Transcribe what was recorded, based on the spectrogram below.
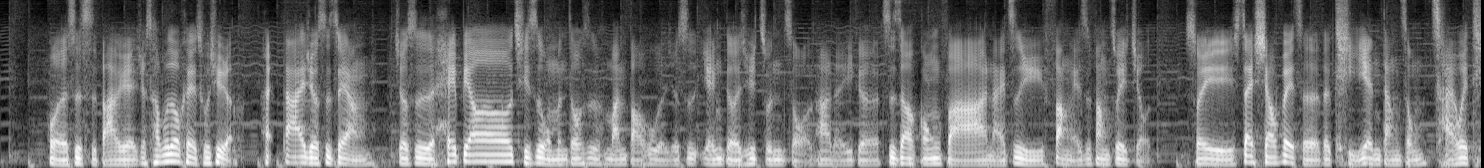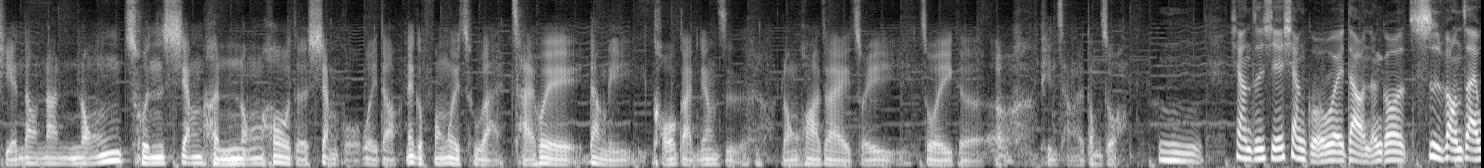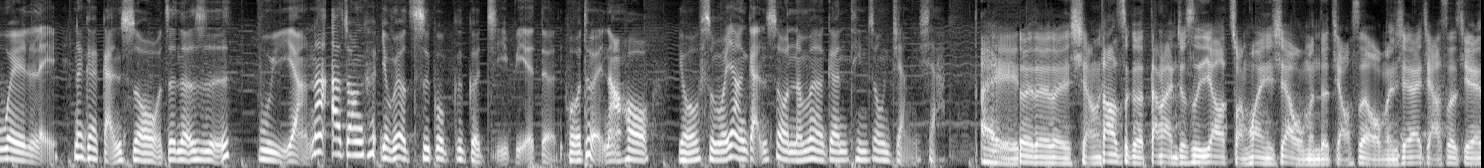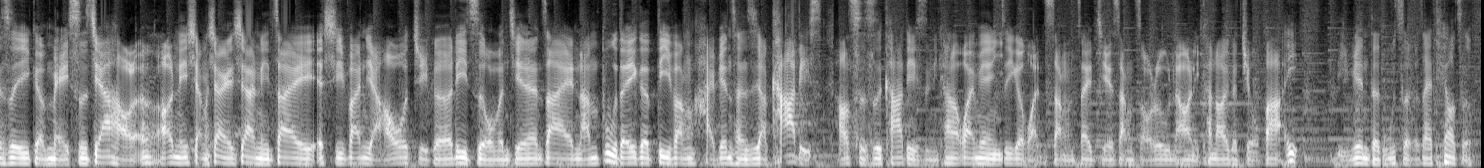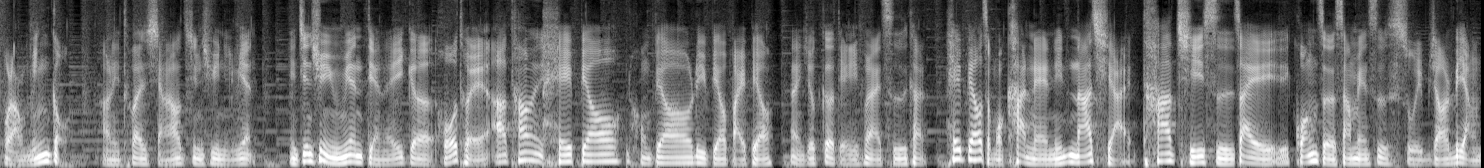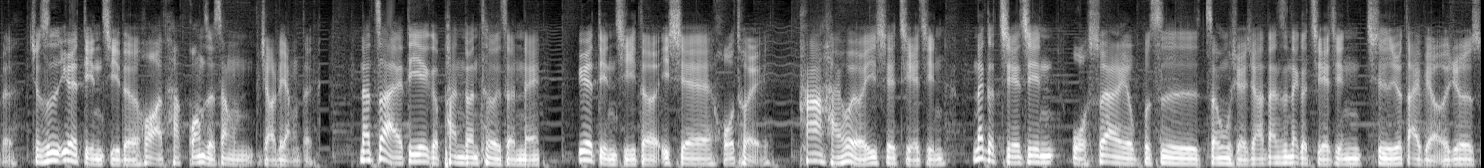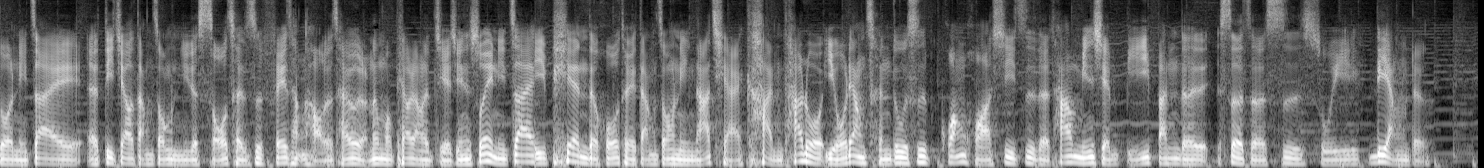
或者是十八个月，就差不多可以出去了。大概就是这样。就是黑标，其实我们都是蛮保护的，就是严格去遵守它的一个制造工法，乃至于放也是放最久的。所以在消费者的体验当中，才会体验到那浓醇香、很浓厚的橡果味道，那个风味出来，才会让你口感这样子融化在嘴里，做一个呃品尝的动作。嗯，像这些橡果味道能够释放在味蕾，那个感受真的是不一样。那阿庄有没有吃过各个级别的火腿？然后有什么样感受？能不能跟听众讲一下？哎，对对对，想到这个，当然就是要转换一下我们的角色。我们现在假设今天是一个美食家好了，然后你想象一下你在西班牙。好，我举个例子，我们今天在南部的一个地方海边城市叫卡迪斯。好，此时卡迪斯，你看到外面是一个晚上在街上走路，然后你看到一个酒吧，哎，里面的舞者在跳着弗朗明哥，然后你突然想要进去里面。你进去里面点了一个火腿啊，他们黑标、红标、绿标、白标，那你就各点一份来吃吃看。黑标怎么看呢？你拿起来，它其实在光泽上面是属于比较亮的，就是越顶级的话，它光泽上比较亮的。那再来第二个判断特征呢，越顶级的一些火腿，它还会有一些结晶。那个结晶，我虽然又不是生物学家，但是那个结晶其实就代表了，就是说你在呃地窖当中，你的熟成是非常好的，才会有那么漂亮的结晶。所以你在一片的火腿当中，你拿起来看，它如果油亮程度是光滑细致的，它明显比一般的色泽是属于亮的。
